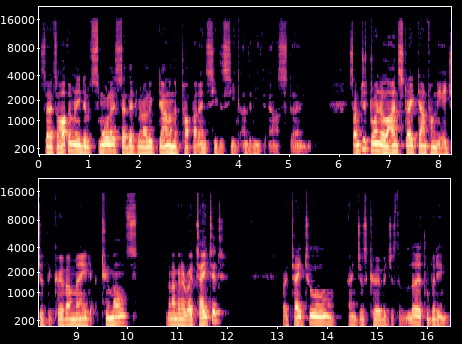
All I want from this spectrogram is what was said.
So it's a half a millimeter smaller so that when I look down on the top, I don't see the seat underneath our stone. So I'm just drawing a line straight down from the edge of the curve I made, two mils. Then I'm going to rotate it, rotate tool, and just curve it just a little bit in.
